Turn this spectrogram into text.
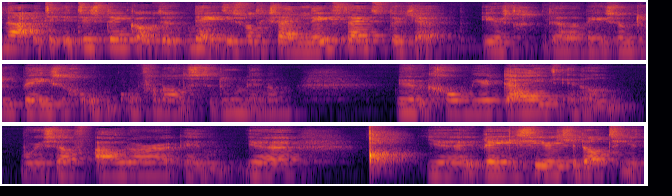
nou, het, het is denk ik ook de. Nee, het is wat ik zei, leeftijd. Dat je eerst. Dan ben je zo druk bezig om, om van alles te doen. En dan. Nu heb ik gewoon meer tijd. En dan word je zelf ouder. En je, je realiseert je dat je,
